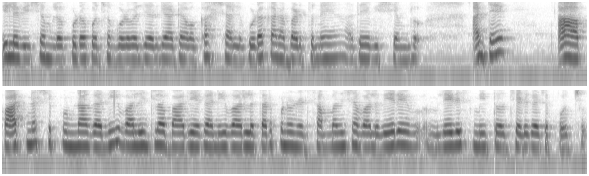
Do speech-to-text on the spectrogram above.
వీళ్ళ విషయంలో కూడా కొంచెం గొడవలు జరిగే అవకాశాలు కూడా కనబడుతున్నాయి అదే విషయంలో. అంటే ఆ పార్ట్నర్షిప్ ఉన్నా కానీ వాళ్ళ ఇంట్లో భార్య కానీ వాళ్ళ తరపున సంబంధించిన వాళ్ళు వేరే లేడీస్ మీతో చెడుగా చెప్పవచ్చు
